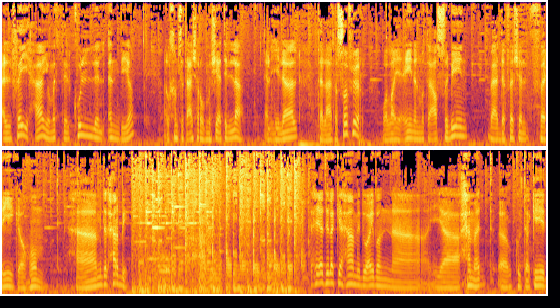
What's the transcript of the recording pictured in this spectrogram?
الفيحة يمثل كل الأندية الخمسة عشر وبمشيئة الله. الهلال 3-0 والله يعين المتعصبين بعد فشل فريقهم. حامد الحربي. تحياتي لك يا حامد وأيضا آه، يا حمد آه، بكل تأكيد.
